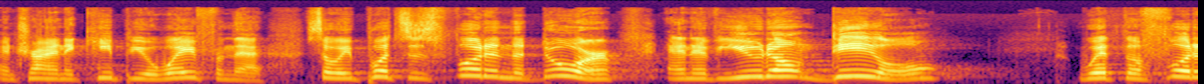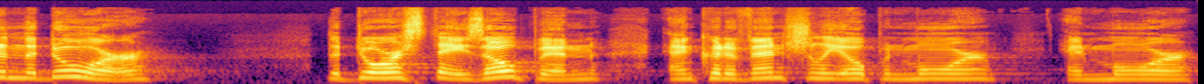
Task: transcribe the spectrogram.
and trying to keep you away from that. So he puts his foot in the door, and if you don't deal with the foot in the door, the door stays open and could eventually open more and more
